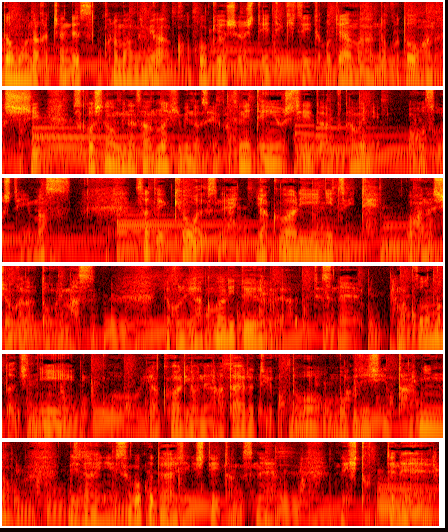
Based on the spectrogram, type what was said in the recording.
どうも中ちゃんです。この番組は高校教師をしていて気づいたことや学んだことをお話しし少しでも皆さんの日々の生活に転用していただくために放送しています。さて今日はですね役割についてお話ししようかなと思います。でこの役割というのではですね、まあ、子供たちにこう役割をね与えるということを僕自身担任の時代にすごく大事にしていたんですね。で人ってね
